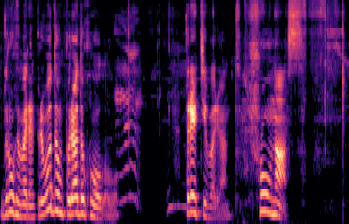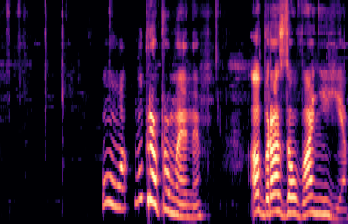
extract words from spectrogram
Другий варіант. Приводимо в порядок голову. Третій варіант. Що у нас? О, ну прям про мене. Образование.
